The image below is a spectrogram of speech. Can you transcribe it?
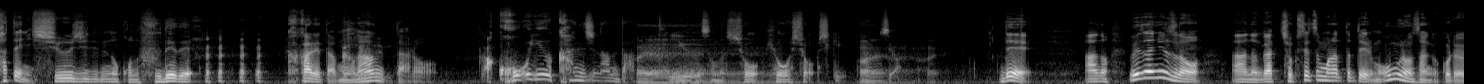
縦に習字のこの筆で書かれたもうなんだろう。あこういう感じなんだっていうその賞表彰式なんですよ。はいはいであのウェザーニューズのあのが直接もらったというよりもオムロンさんがこれを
